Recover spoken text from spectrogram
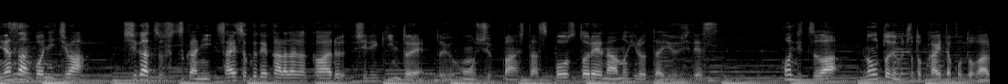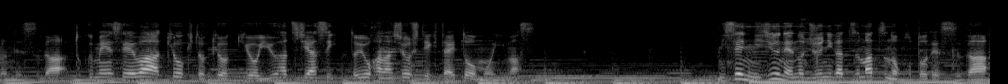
皆さんこんにちは。4月2日に最速で体が変わる尻筋トレという本を出版したスポーツトレーナーの広田裕二です。本日はノートでもちょっと書いたことがあるんですが匿名性は狂気と凶器を誘発しやすいというお話をしていきたいと思います。2020年の12月末のことですが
